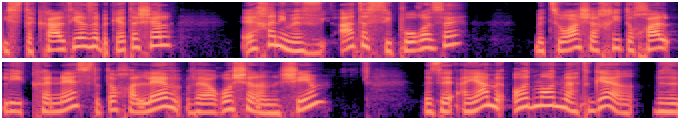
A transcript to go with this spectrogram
הסתכלתי על זה בקטע של איך אני מביאה את הסיפור הזה בצורה שהכי תוכל להיכנס לתוך הלב והראש של אנשים, וזה היה מאוד מאוד מאתגר, וזה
